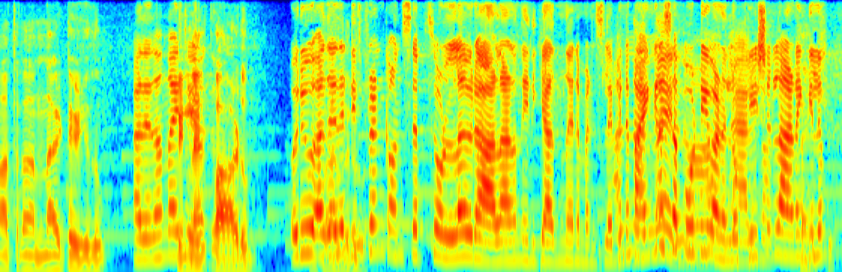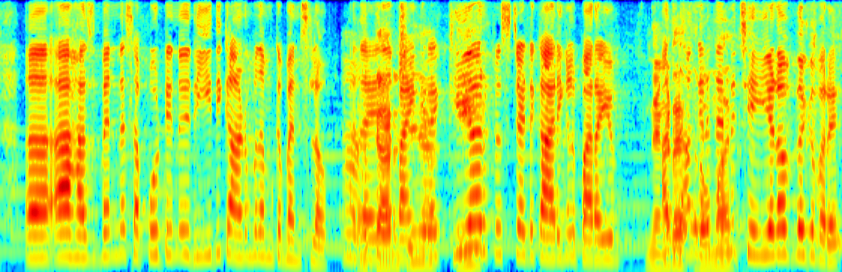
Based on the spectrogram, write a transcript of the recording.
മാത്രം നന്നായിട്ട് എഴുതും. പിന്നെ പാടും. ഒരു അതായത് ഡിഫറെന്റ് കോൺസെപ്റ്റ്സ് ഉള്ള ഒരാളാണെന്ന് എനിക്ക് അന്ന് തന്നെ മനസ്സിലായി. പിന്നെ ഭയങ്കര സപ്പോർട്ടീവ് ആണ്. ലൊക്കേഷനിലാണെങ്കിലും ആ ഹസ്ബൻഡിനെ സപ്പോർട്ട് ചെയ്യുന്ന രീതി കാണുമ്പോൾ നമുക്ക് മനസ്സിലാവും. അതായത് ഭയങ്കര ക്ലിയർ ക്രിസ്റ്റ് ആയിട്ട് കാര്യങ്ങൾ പറയും. അങ്ങനെ തന്നെ ചെയ്യണം എന്നൊക്കെ പറയും.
